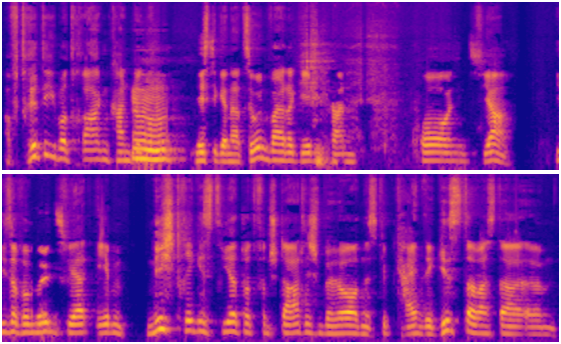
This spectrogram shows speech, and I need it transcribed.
auf Dritte übertragen kann, mhm. nächste Generation weitergeben kann. Und ja, dieser Vermögenswert eben nicht registriert wird von staatlichen Behörden. Es gibt kein Register, was da ähm,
